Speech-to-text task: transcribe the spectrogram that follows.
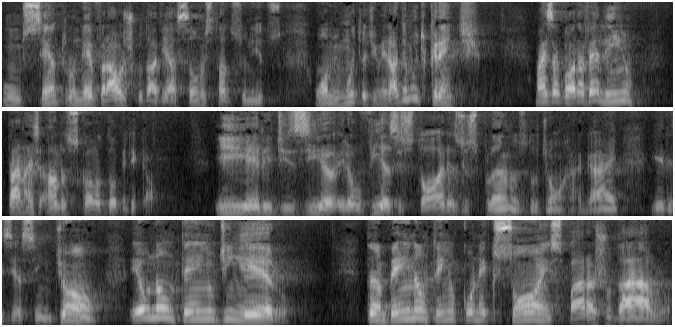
um centro nevrálgico da aviação nos Estados Unidos. Um homem muito admirado e muito crente. Mas agora velhinho, está na aula de escola dominical. E ele dizia, ele ouvia as histórias e os planos do John Haggai, e ele dizia assim: John, eu não tenho dinheiro, também não tenho conexões para ajudá-lo.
